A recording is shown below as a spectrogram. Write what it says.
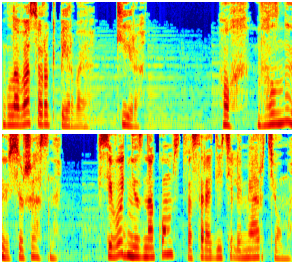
Глава 41. Кира. Ох, волнуюсь ужасно. Сегодня знакомство с родителями Артема.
